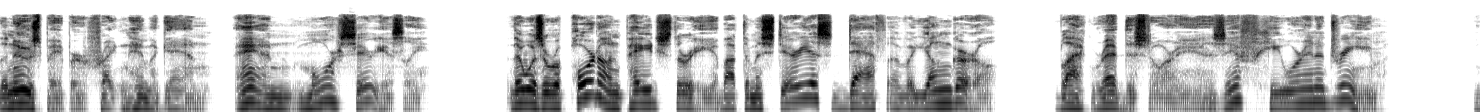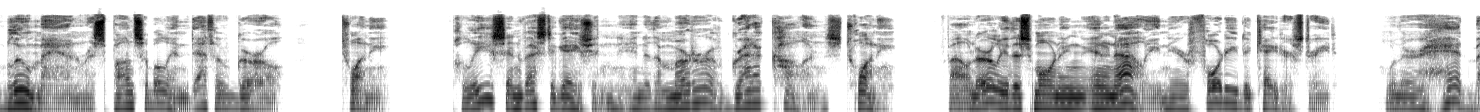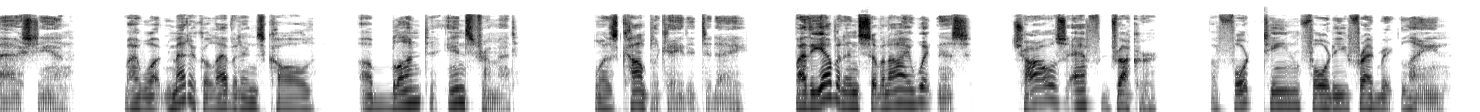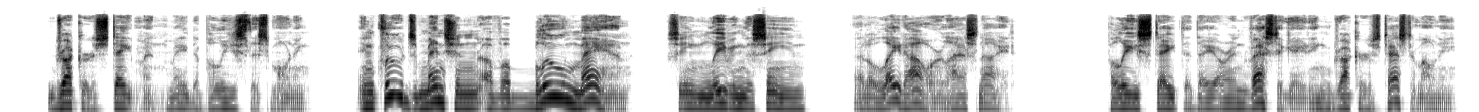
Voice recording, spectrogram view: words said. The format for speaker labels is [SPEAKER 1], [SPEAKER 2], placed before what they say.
[SPEAKER 1] The newspaper frightened him again, and more seriously. There was a report on page three about the mysterious death of a young girl. Black read the story as if he were in a dream. Blue man responsible in death of girl, 20. Police investigation into the murder of Greta Collins, 20, found early this morning in an alley near 40 Decatur Street, with her head bashed in by what medical evidence called a blunt instrument, was complicated today by the evidence of an eyewitness, Charles F. Drucker of 1440 Frederick Lane. Drucker's statement made to police this morning includes mention of a blue man seen leaving the scene at a late hour last night. Police state that they are investigating Drucker's testimony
